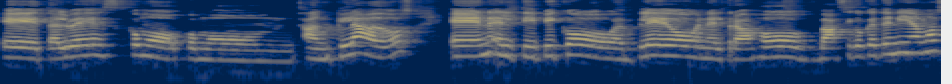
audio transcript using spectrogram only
eh, tal vez como, como anclados en el típico empleo, en el trabajo básico que teníamos.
